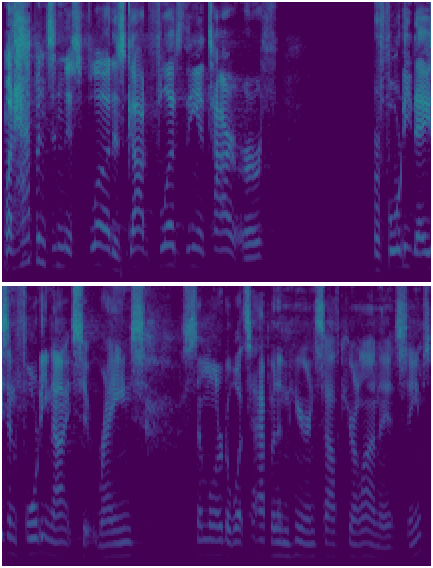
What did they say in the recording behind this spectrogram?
what happens in this flood is God floods the entire earth. For 40 days and 40 nights, it rains, similar to what's happening here in South Carolina, it seems.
